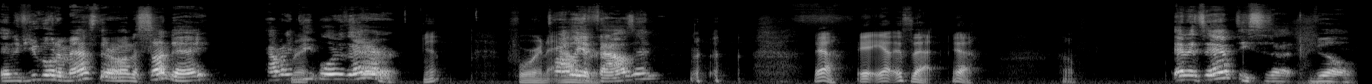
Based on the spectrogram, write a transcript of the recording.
And if you go to Mass there on a Sunday, how many Right. people are there? Yeah. For an Probably hour. a thousand. Yeah. yeah. Yeah. If that. Yeah. And it's empty, Ville.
